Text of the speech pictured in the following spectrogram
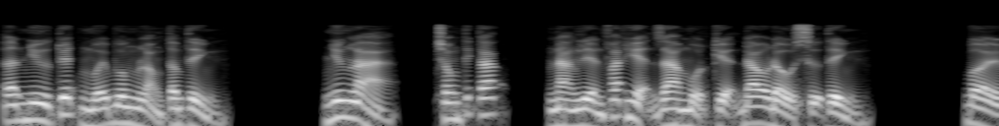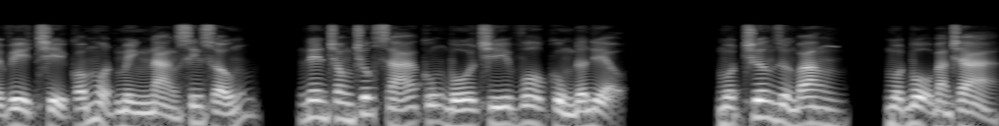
ân như tuyết mới buông lòng tâm tình. Nhưng là, trong tích tắc, nàng liền phát hiện ra một kiện đau đầu sự tình. Bởi vì chỉ có một mình nàng sinh sống, nên trong trúc xá cũng bố trí vô cùng đơn điệu. Một chương giường băng, một bộ bàn trà,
